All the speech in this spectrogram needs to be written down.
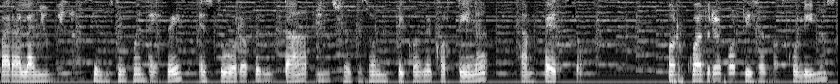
Para el año 1956 estuvo representada en los Juegos Olímpicos de Cortina Tampezzo, por cuatro deportistas masculinos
